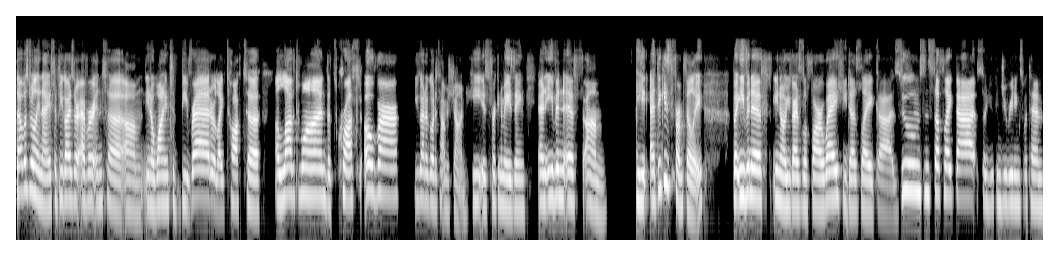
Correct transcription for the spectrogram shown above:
that was really nice. If you guys are ever into um, you know, wanting to be read or like talk to a loved one that's crossed over, you got to go to Thomas John. He is freaking amazing. And even if um he I think he's from Philly, but even if, you know, you guys live far away, he does like uh Zooms and stuff like that, so you can do readings with him.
